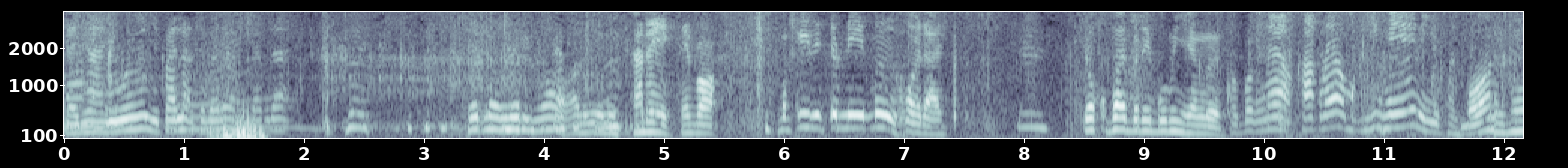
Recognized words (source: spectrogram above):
ได้งานอยู่เว้ยอยู่ไปแล้วจะไปแล้วไปได้ไปได้เฮ็ดลงเล็ดงออะไรนี่อันนี้เห็นบอกเมื่อกี้นี่จนนี้มือคอยได้ ยกเข้าไปบนในบุมีหยังเลยขอเบิ่งแล้วคักแล้วมันยิงเฮนี่อยู่ผันบอสฮู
